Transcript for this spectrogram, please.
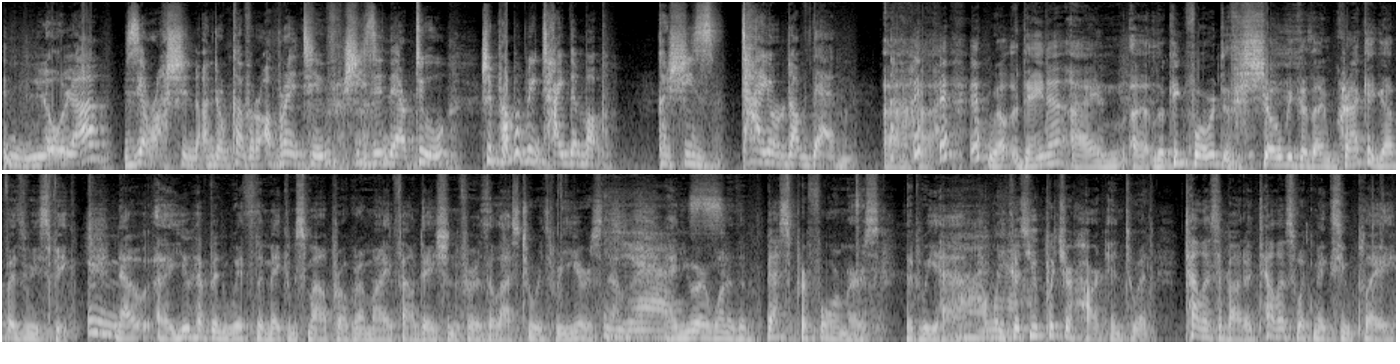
Lola, the Russian undercover operative, she's in there too. She probably tied them up because she's tired of them. Uh, well, Dana, I'm uh, looking forward to the show because I'm cracking up as we speak. Mm. Now, uh, you have been with the Make 'em Smile program, my foundation, for the last two or three years now. Yes. And you are one of the best performers that we have oh, because you put your heart into it. Tell us about it. Tell us what makes you play.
